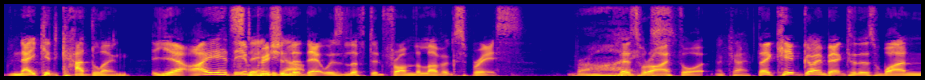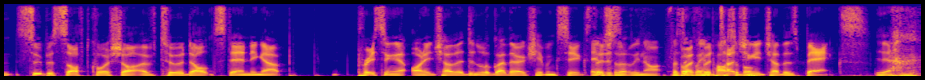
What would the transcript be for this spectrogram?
naked cuddling. Yeah, I had the Standing impression up. that that was lifted from the Love Express. Right. That's what I thought. Okay. They kept going back to this one super soft core shot of two adults standing up, pressing it on each other. It didn't look like they were actually having sex. They Absolutely not. just Physically both were impossible. touching each other's backs, Yeah.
